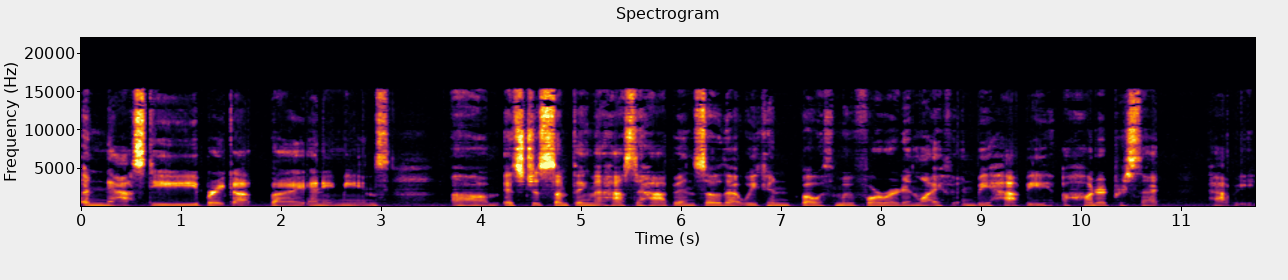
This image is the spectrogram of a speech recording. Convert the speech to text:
a nasty breakup by any means. Um, it's just something that has to happen so that we can both move forward in life and be happy, 100% happy.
